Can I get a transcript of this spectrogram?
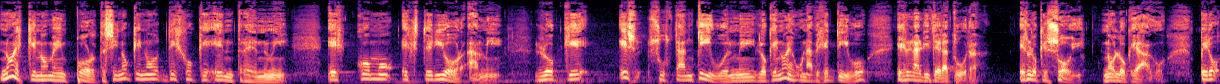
no es que no me importe, sino que no dejo que entre en mí. Es como exterior a mí. Lo que es sustantivo en mí, lo que no es un adjetivo, es la literatura, es lo que soy no lo que hago. Pero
